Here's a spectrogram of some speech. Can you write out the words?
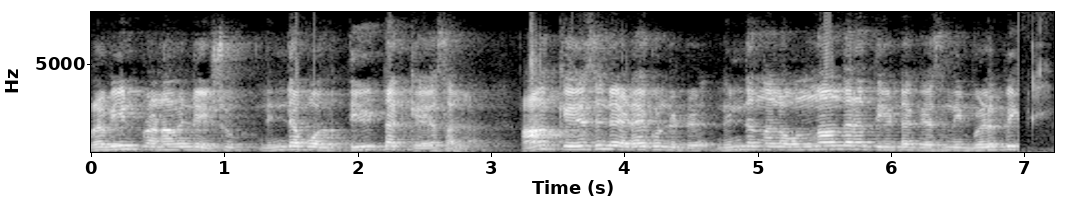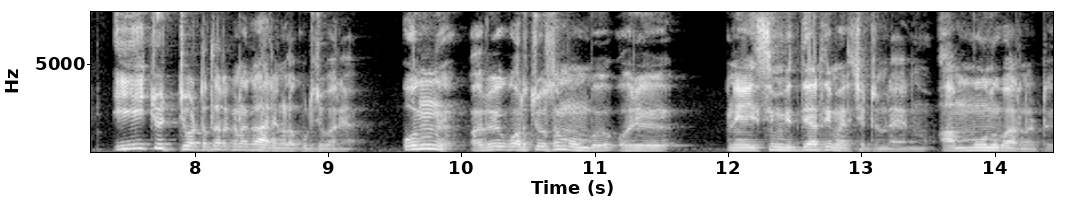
പ്രവീൺ പ്രണവിന്റെ ഇഷ്യൂ നിന്റെ പോലെ തീട്ട കേസല്ല. ആ കേസിന്റെ ഇടയിൽ കൊണ്ടിട്ട് നിന്റെ നല്ല ഒന്നാം തരം തീട്ട കേസ് നീ വെളുപ്പി ഈ ചുറ്റുവട്ടത്ത് നടക്കുന്ന കാര്യങ്ങളെ കുറിച്ച് പറയാം. ഒന്ന് ഒരു കുറച്ച് ദിവസം മുമ്പ് ഒരു നേഴ്സിംഗ് വിദ്യാർത്ഥി മരിച്ചിട്ടുണ്ടായിരുന്നു അമ്മു എന്ന് പറഞ്ഞിട്ട്.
